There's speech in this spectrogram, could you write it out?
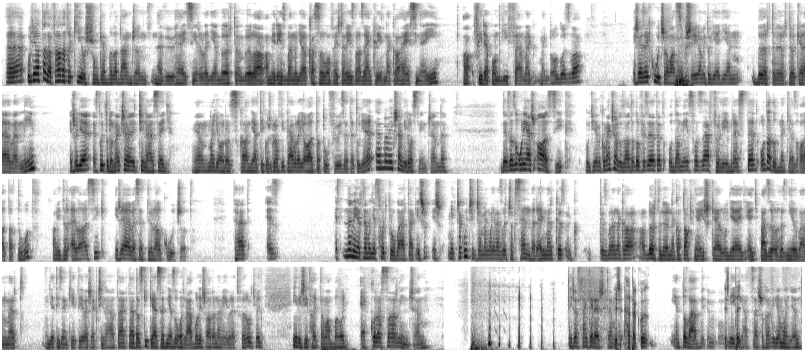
Uh, ugye ott az a feladat, hogy kiussunk ebből a Dungeon nevű helyszínről, egy ilyen börtönből, a, ami részben ugye a Castle Wolfenstein, részben az Enclave-nek a helyszínei, a fire.gif-fel meg, megdolgozva. És ez egy kulcsra van szükség, amit ugye egy ilyen börtönőrtől kell elvenni. És ugye ezt úgy tudod megcsinálni, hogy csinálsz egy olyan nagyon rossz kalandjátékos grafikával egy altató főzetet, ugye? Ebben még semmi rossz nincsen, de, de ez az óriás alszik, Úgyhogy amikor megcsinálod az altatófüzetet, oda mész hozzá, fölébreszted, odadod neki az altatót, amitől elalszik, és elveszed tőle a kulcsot. Tehát ez, ezt nem értem, hogy ezt hogy próbálták, és, és még csak úgy sincsen megmagyarázva, hogy csak szendereg, mert köz, közben ennek a, a börtönőrnek a taknya is kell ugye egy, egy puzzle nyilván, mert ugye 12 évesek csinálták, tehát az ki kell szedni az orrából, és arra nem ébred föl, úgyhogy én is itt hagytam abban, hogy ekkora szar nincsen. és aztán kerestem. És hát akkor... Ilyen tovább végigjátszásokat, igen, mondjon.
